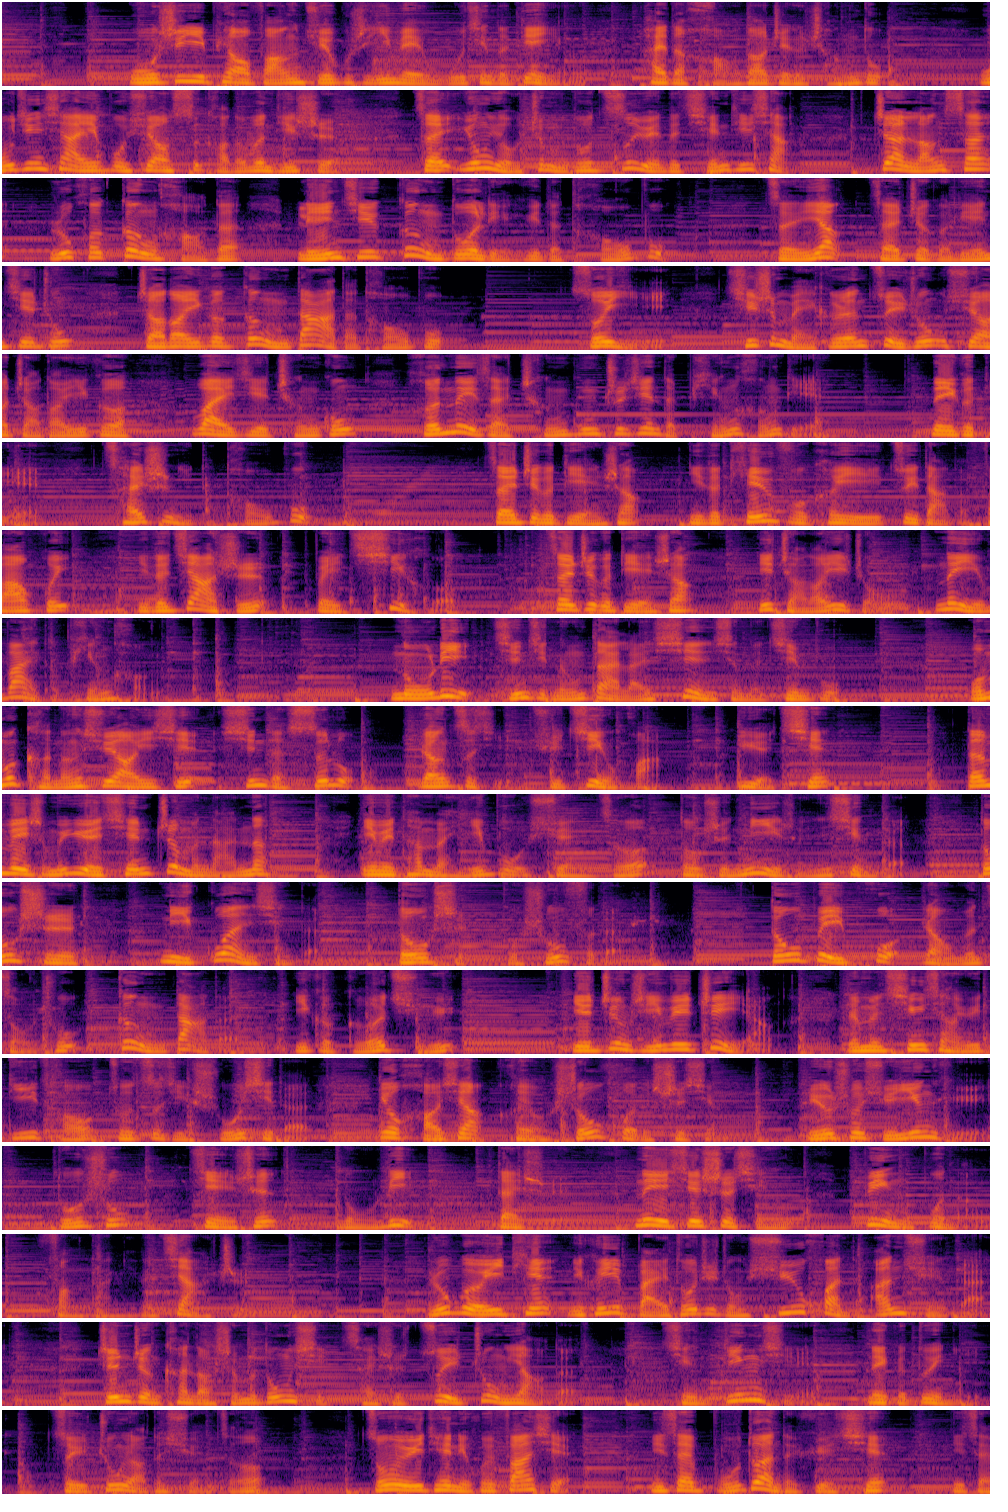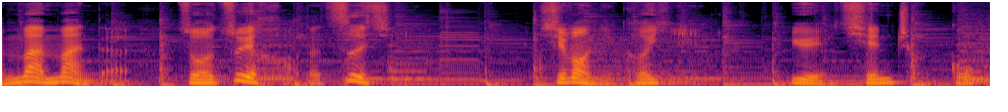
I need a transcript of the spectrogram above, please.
五十亿票房绝不是因为吴京的电影拍得好到这个程度。吴京下一步需要思考的问题是，在拥有这么多资源的前提下。《战狼三》如何更好地连接更多领域的头部？怎样在这个连接中找到一个更大的头部？所以，其实每个人最终需要找到一个外界成功和内在成功之间的平衡点，那个点才是你的头部。在这个点上，你的天赋可以最大的发挥，你的价值被契合。在这个点上，你找到一种内外的平衡。努力仅仅能带来线性的进步。我们可能需要一些新的思路，让自己去进化跃迁。但为什么跃迁这么难呢？因为它每一步选择都是逆人性的，都是逆惯性的，都是不舒服的，都被迫让我们走出更大的一个格局。也正是因为这样，人们倾向于低头做自己熟悉的又好像很有收获的事情，比如说学英语、读书、健身、努力。但是那些事情并不能放大你的价值。如果有一天你可以摆脱这种虚幻的安全感，真正看到什么东西才是最重要的，请盯紧那个对你最重要的选择。总有一天你会发现，你在不断的跃迁，你在慢慢的做最好的自己。希望你可以跃迁成功。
